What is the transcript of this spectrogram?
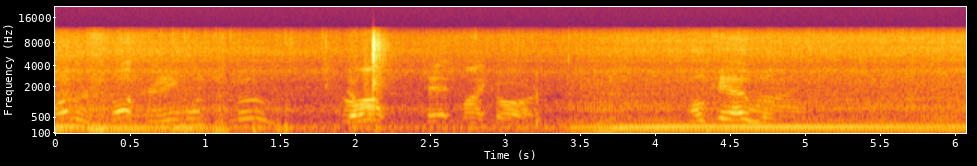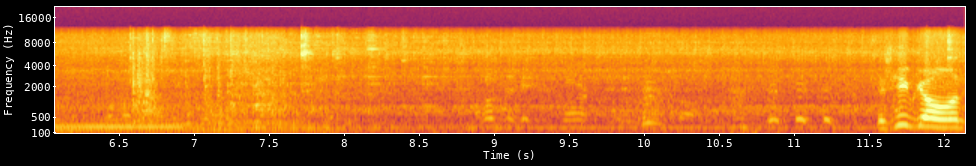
Motherfucker, it ain't want to move. Don't hit my car. Okay, I will. Just keep going.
